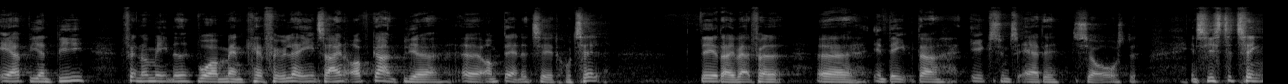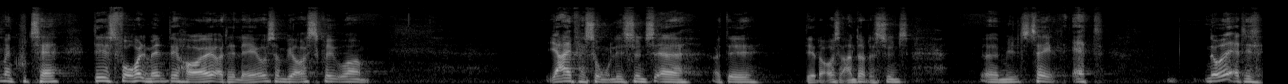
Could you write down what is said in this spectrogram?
Airbnb-fænomenet, hvor man kan føle, at ens egen opgang bliver øh, omdannet til et hotel. Det er der i hvert fald øh, en del, der ikke synes er det sjoveste. En sidste ting, man kunne tage, det er forholdet mellem det høje og det lave, som vi også skriver om. Jeg personligt synes, at, og det, det er der også andre, der synes, øh, mildt talt, at noget af det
